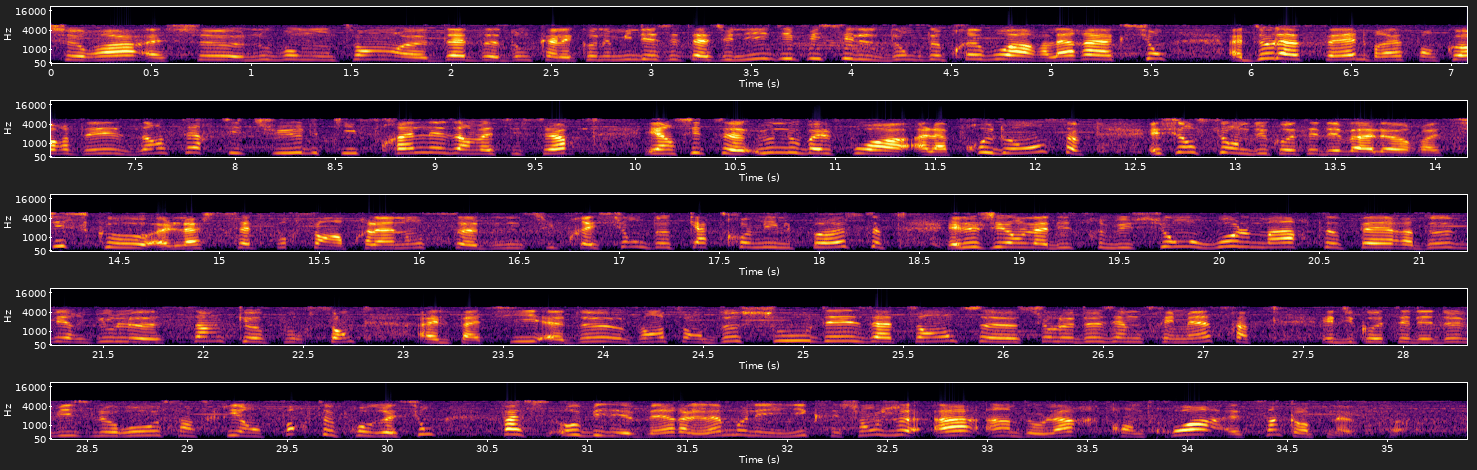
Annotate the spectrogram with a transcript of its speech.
sera ce nouveau montant euh, d'aide donc à l'économie des États-Unis. Difficile donc de prévoir la réaction de la Fed. Bref, encore des incertitudes qui freinent les investisseurs et incitent une nouvelle fois à la prudence. Et si on se tourne du côté des valeurs, Cisco lâche 7% après l'annonce d'une suppression de 4000 postes. Et le géant de la distribution, Walmart, perd 2,5% à une pâtie de vente en dessous des attentes sur le deuxième trimestre. Et du côté des devises, l'euro s'inscrit en forte progression face au billet vert. La monnaie unique s'échange à 1,3359$.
